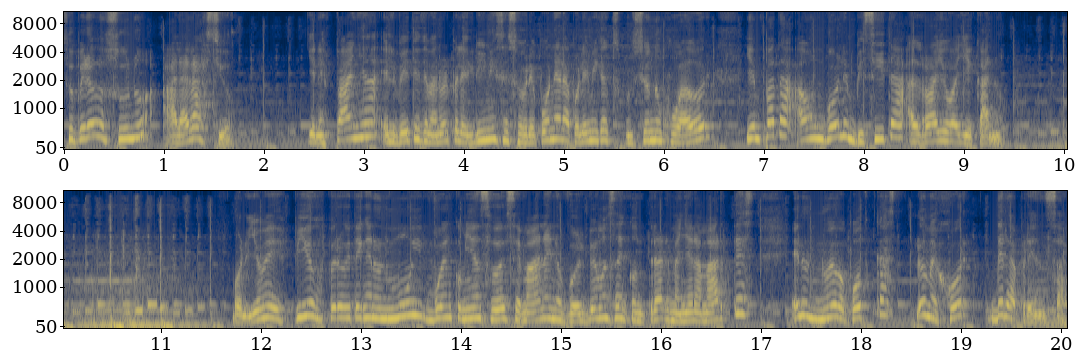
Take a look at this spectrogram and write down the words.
superó 2-1 al Alacio. Y en España, el Betis de Manuel Pellegrini se sobrepone a la polémica expulsión de un jugador y empata a un gol en visita al Rayo Vallecano. Bueno, yo me despido, espero que tengan un muy buen comienzo de semana y nos volvemos a encontrar mañana martes en un nuevo podcast, Lo mejor de la prensa.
